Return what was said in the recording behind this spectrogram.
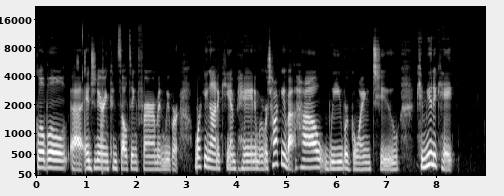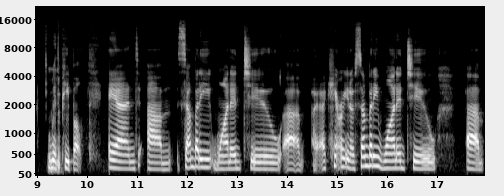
global uh, engineering consulting firm, and we were working on a campaign and we were talking about how we were going to communicate mm-hmm. with people. And um, somebody wanted to, uh, I, I can't, you know, somebody wanted to um,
